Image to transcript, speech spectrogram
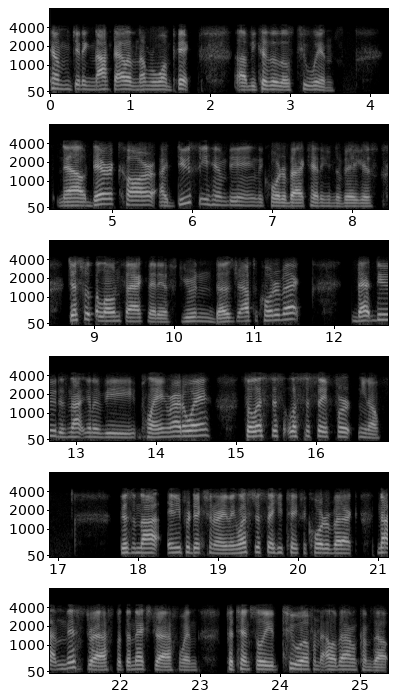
them getting knocked out of the number one pick uh, because of those two wins. Now, Derek Carr, I do see him being the quarterback heading into Vegas, just with the lone fact that if Gruden does draft a quarterback, that dude is not going to be playing right away. So let's just let's just say for you know, this is not any prediction or anything. Let's just say he takes a quarterback not in this draft, but the next draft when potentially Tua from Alabama comes out.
